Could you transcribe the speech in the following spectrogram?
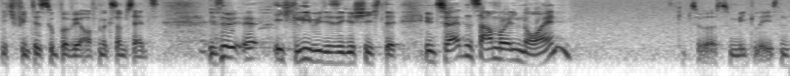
Ich finde es super, wie ihr aufmerksam seid. Äh, ich liebe diese Geschichte. Im 2. Samuel 9, gibt es sowas zum Mitlesen,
